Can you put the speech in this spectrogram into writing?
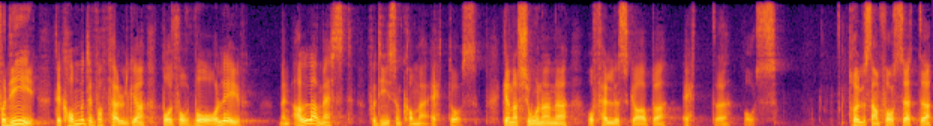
Fordi det kommer til å forfølge både for våre liv, men aller mest for de som kommer etter oss. Generasjonene og fellesskapet etter oss. Truls fortsetter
